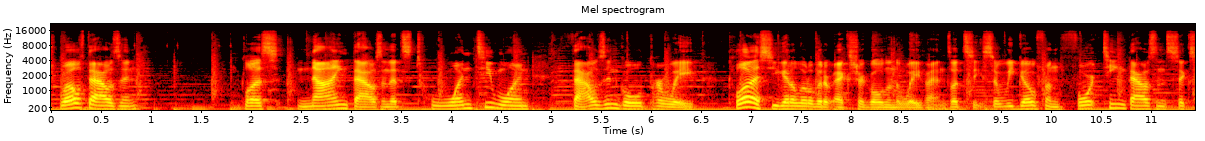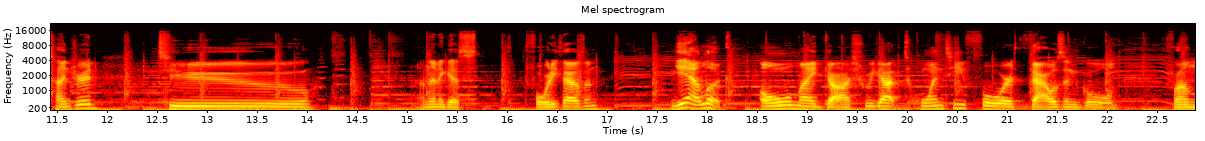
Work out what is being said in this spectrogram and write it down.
12,000 plus 9,000. That's 21,000 gold per wave. Plus, you get a little bit of extra gold in the wave ends. Let's see. So we go from 14,600 to... And then I guess 40,000? Yeah, look. Oh my gosh. We got 24,000 gold from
